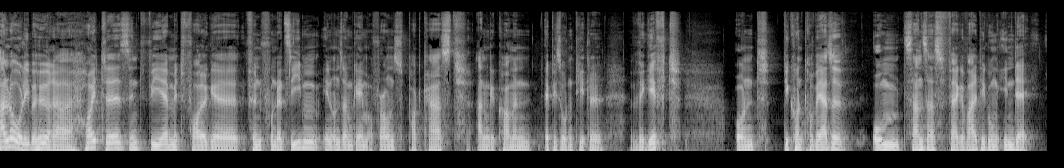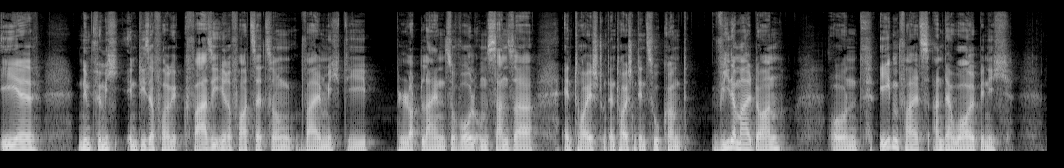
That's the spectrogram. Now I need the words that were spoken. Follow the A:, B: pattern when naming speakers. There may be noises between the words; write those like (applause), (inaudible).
A: hallo liebe Hörer. Heute sind wir mit Folge 507 in unserem Game of Thrones Podcast angekommen. Episodentitel The Gift. Und die Kontroverse um Sansas Vergewaltigung in der Ehe nimmt für mich in dieser Folge quasi ihre Fortsetzung, weil mich die Plotline sowohl um Sansa enttäuscht und enttäuschend hinzukommt, wieder mal Dorn und ebenfalls an der Wall bin ich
